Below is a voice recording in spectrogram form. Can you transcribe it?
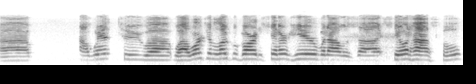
uh, I went to uh, well, I worked at a local garden center here when I was uh, still in high school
